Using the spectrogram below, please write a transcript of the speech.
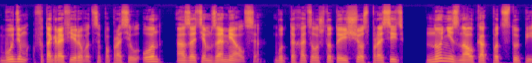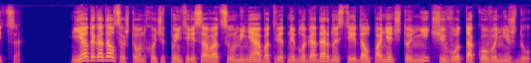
Будем фотографироваться», — попросил он, а затем замялся, будто хотел что-то еще спросить, но не знал, как подступиться. Я догадался, что он хочет поинтересоваться у меня об ответной благодарности и дал понять, что ничего такого не жду.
